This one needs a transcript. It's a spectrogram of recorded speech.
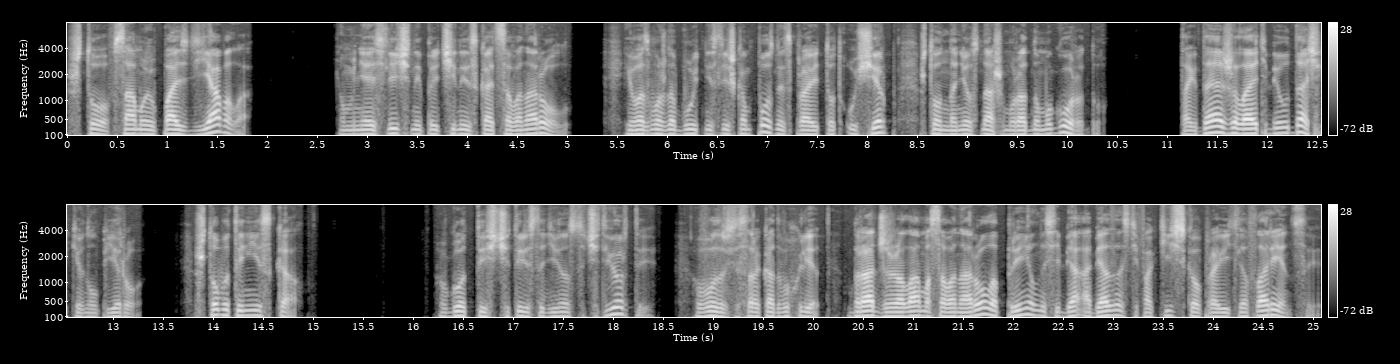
Что, в самую пасть дьявола? У меня есть личные причины искать Савонаролу. И, возможно, будет не слишком поздно исправить тот ущерб, что он нанес нашему родному городу. Тогда я желаю тебе удачи, кивнул Пьеро. Что бы ты ни искал. В год 1494, в возрасте 42 лет, брат Джералама Савонарола принял на себя обязанности фактического правителя Флоренции.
